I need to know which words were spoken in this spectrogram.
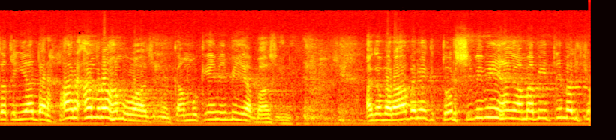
تقیہ در ہر امر ہم واجب ہیں، کم مکینی بھی یا بعضی نہیں۔ اگر برابر ہے کہ ترسی بھی بھی ہیں یا مبیتی، بلکہ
